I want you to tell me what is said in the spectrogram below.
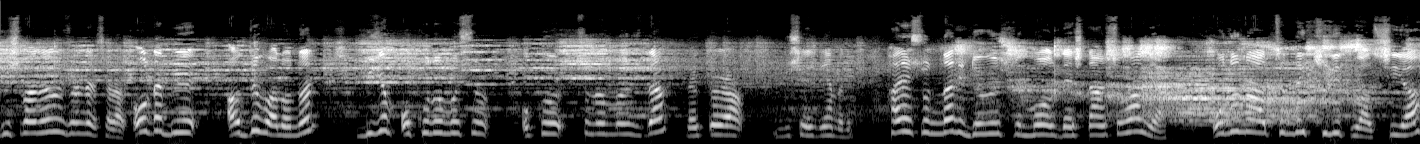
düşmanların üzerine sarar. Orada bir adı var onun. Bizim okulumuzun okulumuzda bekliyorum bir şey diyemedim. Hani şu Nani dövüşlü mol destansı var ya onun altında kilit var siyah.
